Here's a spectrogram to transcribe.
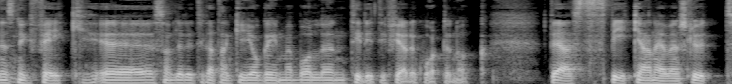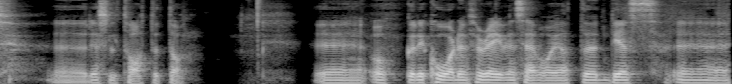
en snygg fake eh, som ledde till att han kunde jogga in med bollen tidigt i fjärde kvarten. Och där spikade han även slutresultatet eh, då. Eh, och rekorden för Ravens här var ju att eh, dels eh,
